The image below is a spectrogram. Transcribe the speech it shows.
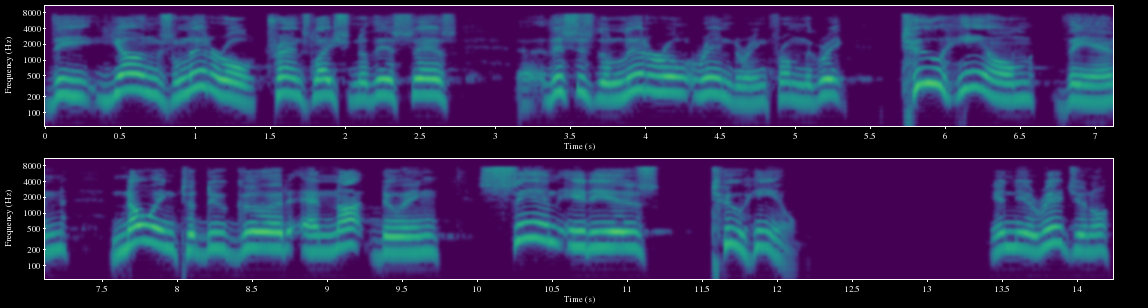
The Young's literal translation of this says, uh, this is the literal rendering from the Greek. To him, then, knowing to do good and not doing, sin it is to him. In the original,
